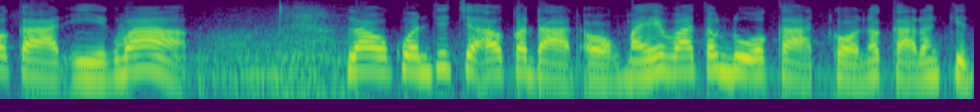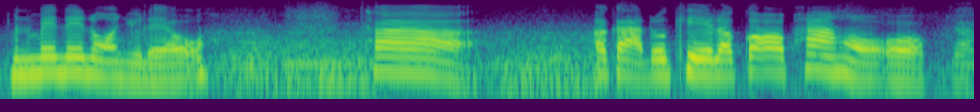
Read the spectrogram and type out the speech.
อากาศอีกว่า เราควรที่จะเอากระดาษออกไหมว่าต้องดูอากาศก่อนอากาศอังกฤษมันไม่แน่นอนอยู่แล้วอืมถ้าอากาศโอเคเราก็เอาผ้าห่อออกจ้ะ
